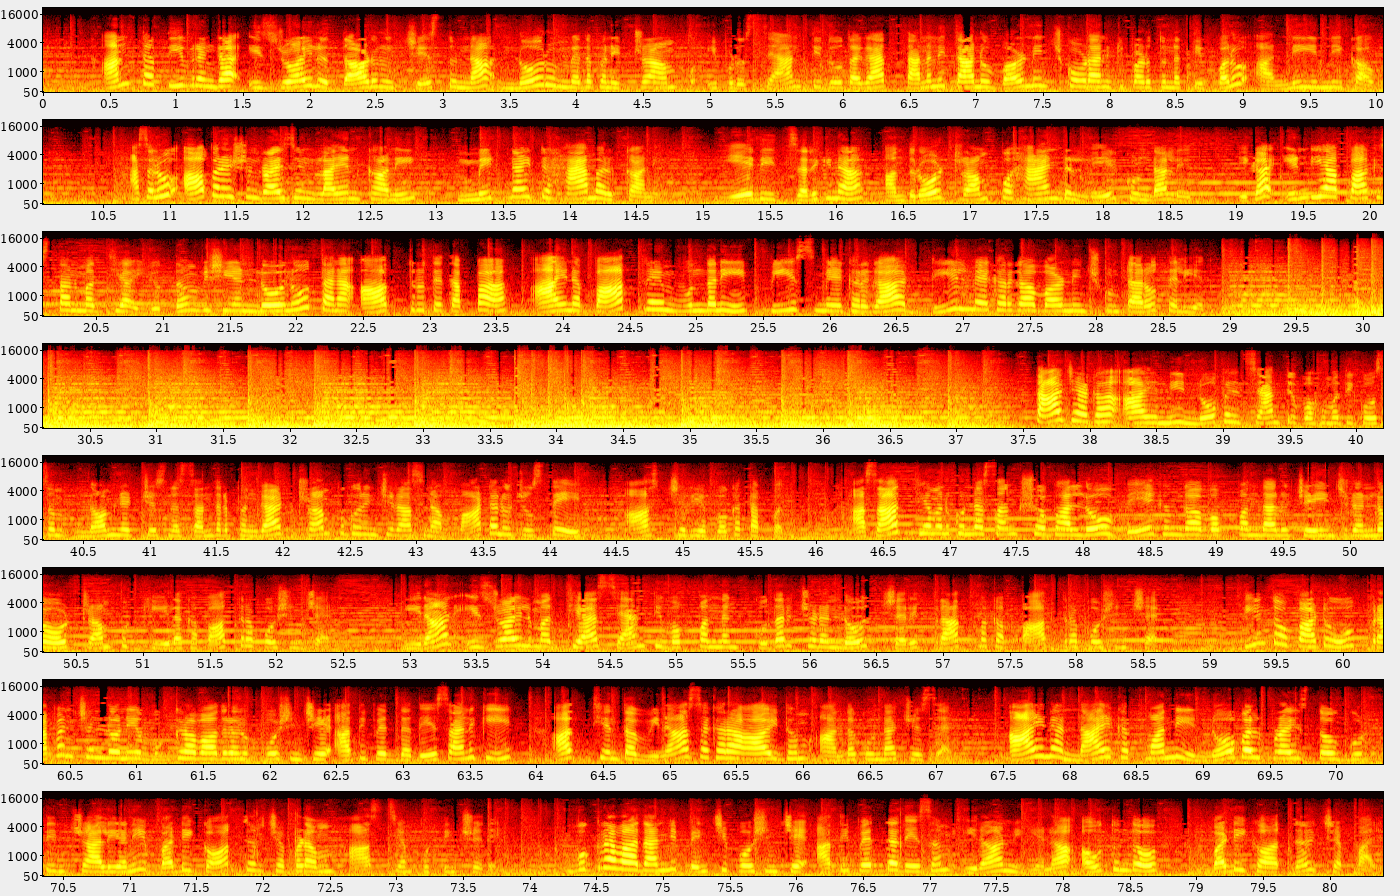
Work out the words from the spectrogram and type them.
అంత తీవ్రంగా ఇజ్రాయిల్ దాడులు చేస్తున్నా నోరు మెదపని ట్రంప్ ఇప్పుడు శాంతి దూతగా తనని తాను వర్ణించుకోవడానికి పడుతున్న తిప్పలు అన్నీ ఇన్ని కావు. అసలు ఆపరేషన్ రైజింగ్ లయన్ కానీ మిడ్ నైట్ హ్యామర్ కానీ ఏది జరిగినా అందులో ట్రంప్ హ్యాండ్ లేకుండా లేదు. ఇక ఇండియా పాకిస్తాన్ మధ్య యుద్ధం విషయంలోనూ తన ఆతృత తప్ప ఆయన పాత్రేం ఉందని పీస్ మేకర్గా డీల్ మేకర్గా వర్ణించుకుంటారో తెలియదు. తాజాగా ఆయన్ని నోబెల్ శాంతి బహుమతి కోసం నామినేట్ చేసిన సందర్భంగా ట్రంప్ గురించి రాసిన మాటలు చూస్తే ఆశ్చర్యపోక తప్పదు. అసాధ్యమనుకున్న సంక్షోభాల్లో వేగంగా ఒప్పందాలు చేయించడంలో ట్రంప్ కీలక పాత్ర పోషించారు. ఇరాన్ ఇజ్రాయెల్ మధ్య శాంతి ఒప్పందం కుదర్చడంలో చరిత్రాత్మక పాత్ర పోషించారు. దీంతో పాటు ప్రపంచంలోనే ఉగ్రవాదులను పోషించే అతిపెద్ద దేశానికి అత్యంత వినాశకర ఆయుధం అందకుండా చేశారు. ఆయన నాయకత్వాన్ని నోబెల్ ప్రైజ్తో గుర్తించాలి అని బడి కార్టర్ చెప్పడం హాస్యం పుట్టించేదే. ఉగ్రవాదాన్ని పెంచి పోషించే అతిపెద్ద దేశం ఇరాన్ ఎలా అవుతుందో బడి కార్టర్ చెప్పాలి.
